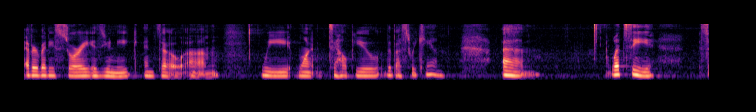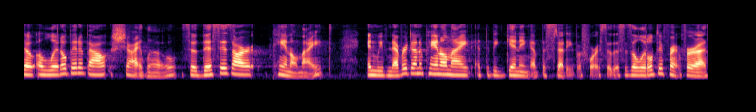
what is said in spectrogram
everybody's story is unique, and so um, we want to help you the best we can. Um, let's see. So, a little bit about Shiloh. So, this is our panel night, and we've never done a panel night at the beginning of the study before. So, this is a little different for us,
